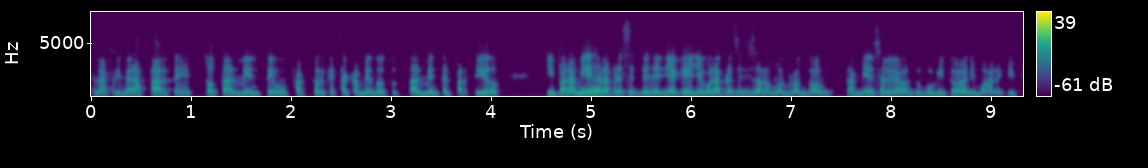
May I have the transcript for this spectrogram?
en las primeras partes es totalmente un factor que está cambiando totalmente el partido. Y para mí, desde, la desde el día que llegó la presencia de Salomón Rondón, también se le levantó un poquito de ánimos al equipo.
